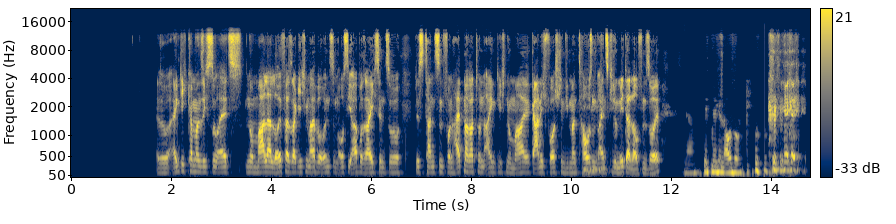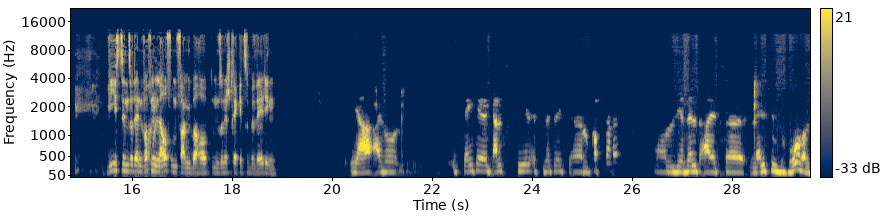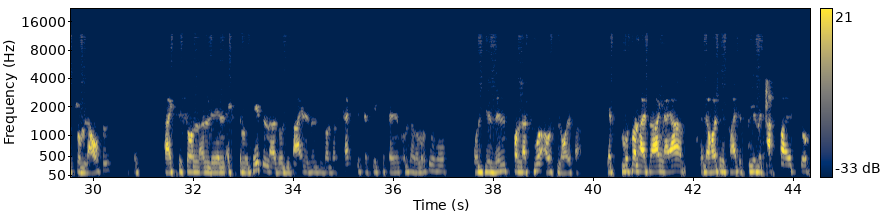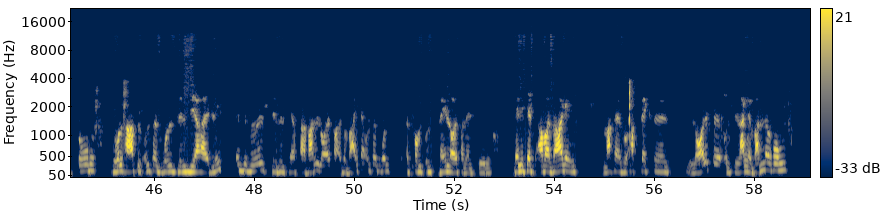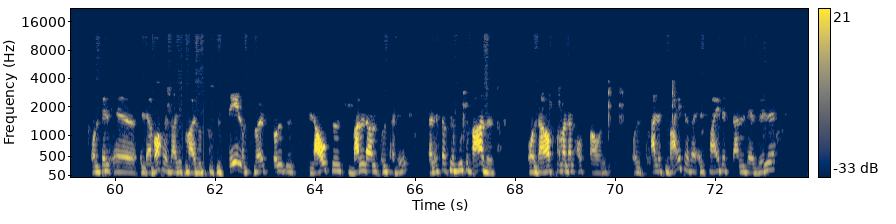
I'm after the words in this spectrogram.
Also eigentlich kann man sich so als normaler Läufer, sage ich mal, bei uns im OCA-Bereich sind so Distanzen von Halbmarathon eigentlich normal. Gar nicht vorstellen, wie man 1001 Kilometer laufen soll. Ja, geht mir genauso. wie ist denn so dein Wochenlaufumfang überhaupt, um so eine Strecke zu bewältigen? Ja, also ich denke, ganz viel ist wirklich ähm, Kopfsache. Ähm, wir sind als äh, Menschen geboren zum Laufen zeigt sich schon an den Extremitäten, also die Beine sind besonders kräftig, das geht in den unteren Rücken hoch. Und wir sind von Natur aus Läufer. Jetzt muss man halt sagen, naja, in der heutigen Zeit ist viel mit Asphalt durchzogen, so einen harten Untergrund sind wir halt nicht gewöhnt, wir sind eher Savannenläufer, also weicher Untergrund, das kommt uns Trailläufern entgegen. Wenn ich jetzt aber sage, ich mache so abwechselnd Läufe und lange Wanderungen, und bin äh, in der Woche, sage ich mal, so zwischen 10 und 12 Stunden laufend, wandernd unterwegs, dann ist das eine gute Basis. Und darauf kann man dann aufbauen. Und alles weitere entscheidet dann der Wille,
